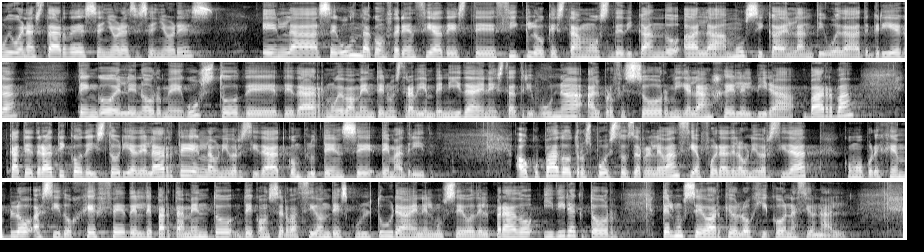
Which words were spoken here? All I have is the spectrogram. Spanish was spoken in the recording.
Muy buenas tardes, señoras y señores. En la segunda conferencia de este ciclo que estamos dedicando a la música en la antigüedad griega, tengo el enorme gusto de, dar nuevamente nuestra bienvenida en esta tribuna al profesor Miguel Ángel Elvira Barba, catedrático de Historia del Arte en la Universidad Complutense de Madrid. Ha ocupado otros puestos de relevancia fuera de la universidad, como por ejemplo ha sido jefe del Departamento de Conservación de Escultura en el Museo del Prado y director del Museo Arqueológico Nacional.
